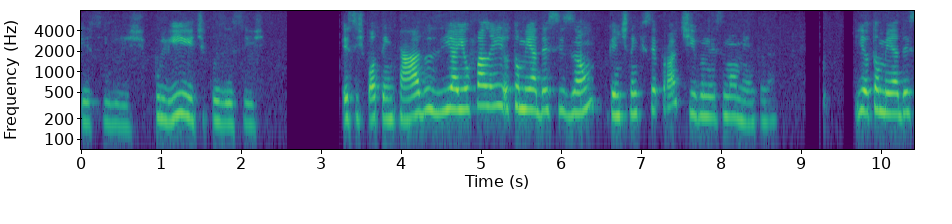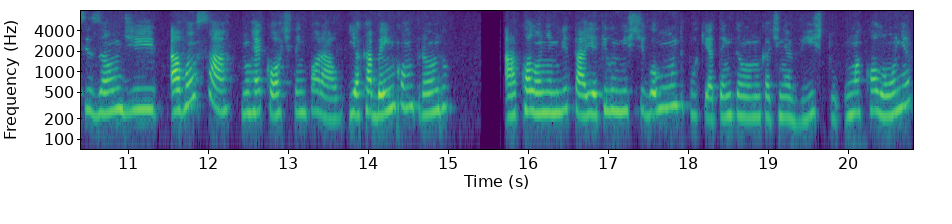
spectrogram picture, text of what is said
esses políticos, esses, esses potentados. E aí eu falei, eu tomei a decisão, porque a gente tem que ser proativo nesse momento, né? E eu tomei a decisão de avançar no recorte temporal. E acabei encontrando a colônia militar. E aquilo me instigou muito, porque até então eu nunca tinha visto uma colônia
